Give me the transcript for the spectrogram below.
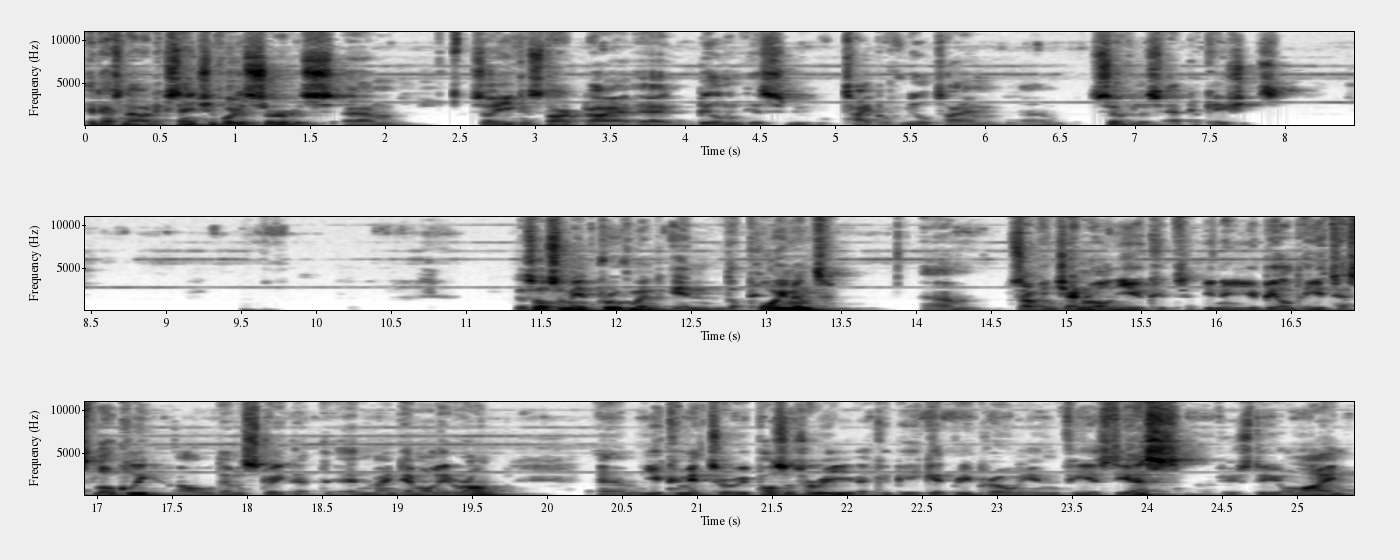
it has now an extension for this service. Um, so you can start by uh, building this type of real-time um, serverless applications. There's also an improvement in deployment. Um, so in general, you could, you know, you build and you test locally. I'll demonstrate that in my demo later on. Um, you commit to a repository. It could be a Git repro in VSTS, VSTS Online.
